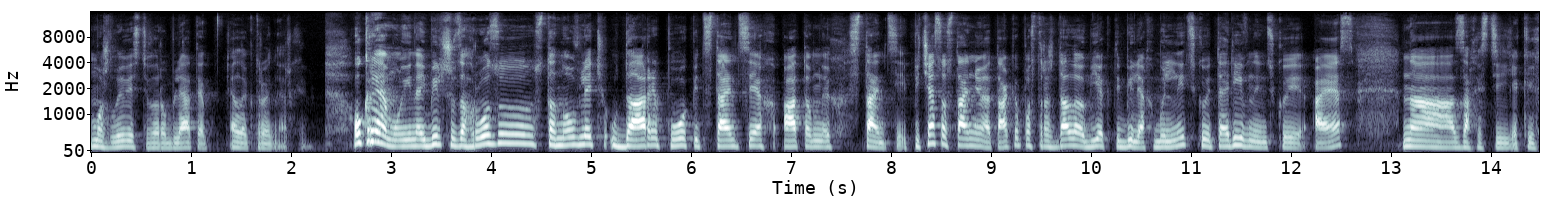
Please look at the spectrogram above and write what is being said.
можливість виробляти електроенергію. Окрему і найбільшу загрозу становлять удари по підстанціях атомних станцій. Під час останньої атаки постраждали об'єкти біля Хмельницької та Рівненської АЕС, на захисті яких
